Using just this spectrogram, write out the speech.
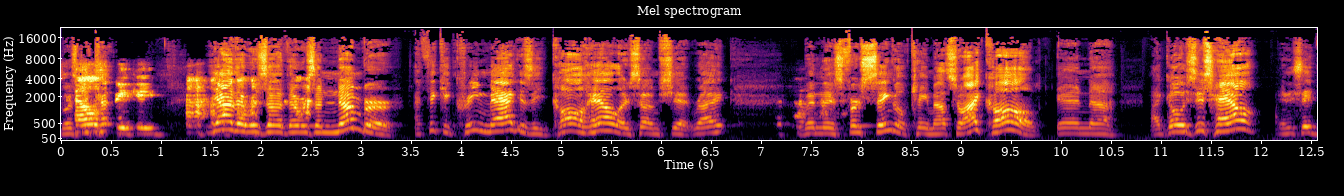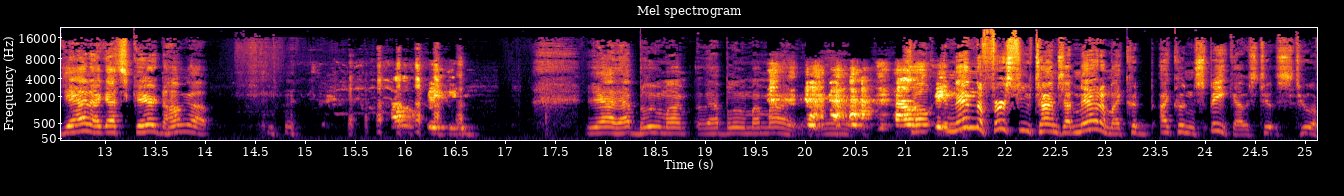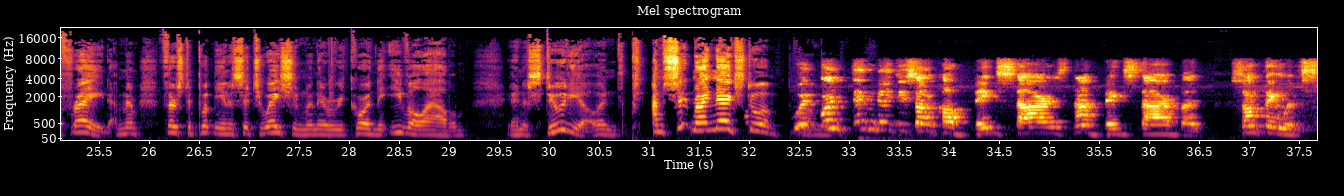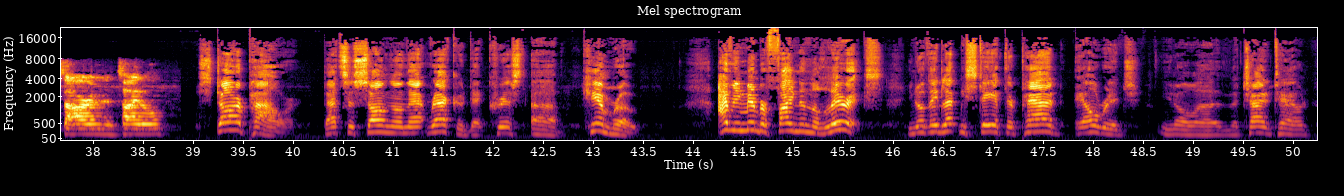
was Hell because, speaking. yeah, there was a there was a number. I think in Creem Magazine, "Call Hell" or some shit, right? When this first single came out, so I called and uh, I go, "Is this Hell?" And he said, "Yeah," and I got scared and hung up. Hell speaking. Yeah, that blew my that blew my mind. Yeah. So, and then the first few times I met him, I could I couldn't speak. I was too too afraid. I remember Thurston put me in a situation when they were recording the EVOL album in a studio, and I'm sitting right next to him. Were- were- didn't they do something called Big Stars? Not Big Star, but something with star in the title. Star Power. That's a song on that record that Chris uh, Kim wrote. I remember finding the lyrics. You know, they'd let me stay at their pad, Eldridge. You know, uh, the Chinatown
